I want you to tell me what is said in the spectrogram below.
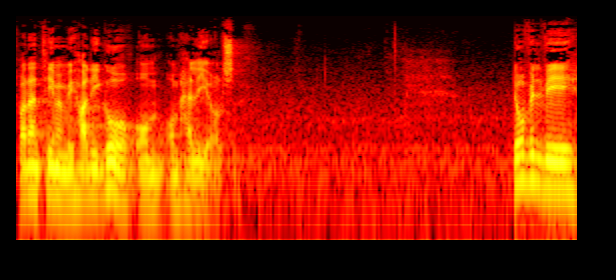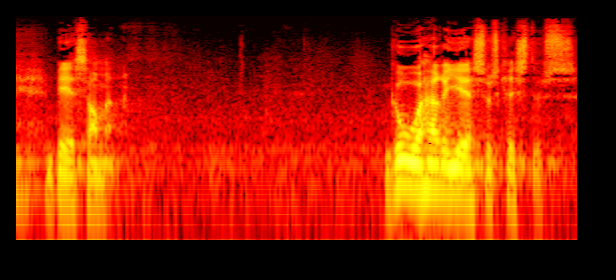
fra den timen vi hadde i går om, om helliggjørelsen. Da vil vi be sammen. Gode Herre Jesus Kristus,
